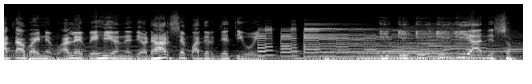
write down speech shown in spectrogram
આતાભાઈને ભાલે બેહી અને જે અઢારસે પાદર દેતી હોય એ ઈ ઈ ઈ ઈ આ જે શક્તિ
